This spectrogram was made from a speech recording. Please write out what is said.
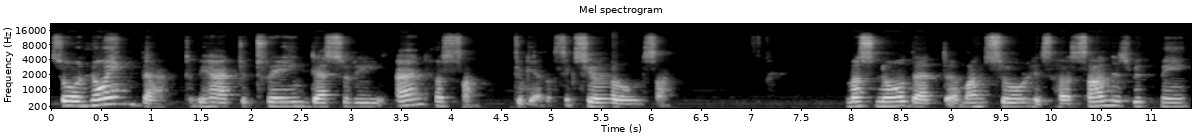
So, knowing that, we had to train Desiree and her son together, six year old son. Must know that uh, Mansoor, his her son, is with me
